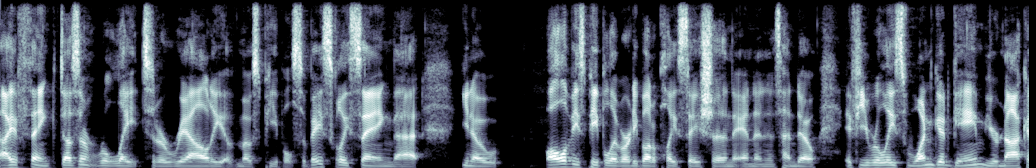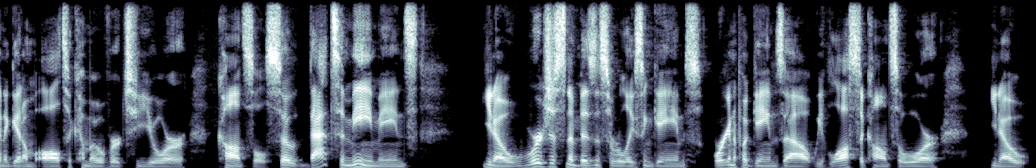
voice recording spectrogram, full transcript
I think doesn't relate to the reality of most people. So basically saying that, you know, all of these people have already bought a PlayStation and a Nintendo. If you release one good game, you're not going to get them all to come over to your console. So that to me means, you know, we're just in a business of releasing games. We're going to put games out. We've lost the console war. You know,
